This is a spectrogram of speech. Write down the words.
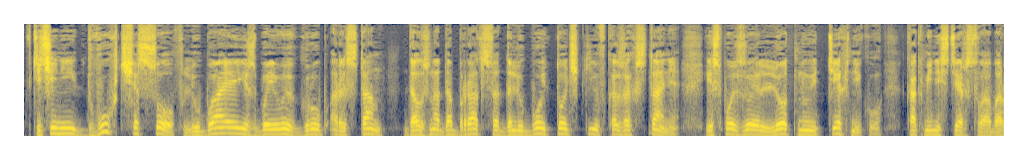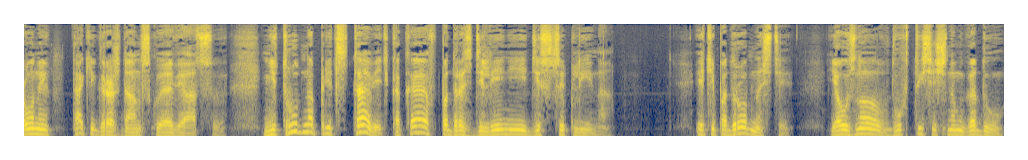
В течение двух часов любая из боевых групп Арыстан – должна добраться до любой точки в Казахстане, используя летную технику, как Министерство обороны, так и гражданскую авиацию. Нетрудно представить, какая в подразделении дисциплина. Эти подробности я узнал в 2000 году,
